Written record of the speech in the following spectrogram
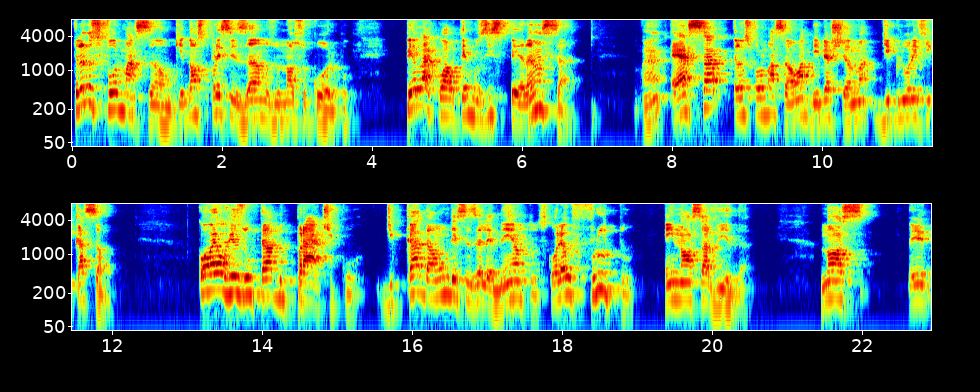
transformação que nós precisamos do nosso corpo, pela qual temos esperança, né? essa transformação a Bíblia chama de glorificação. Qual é o resultado prático de cada um desses elementos, qual é o fruto em nossa vida. Nós eh,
